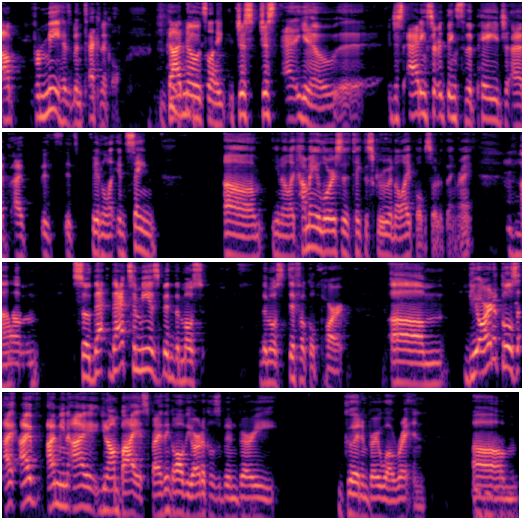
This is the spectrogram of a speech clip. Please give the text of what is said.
um, for me, has been technical. God knows, like just just uh, you know, uh, just adding certain things to the page. I've, I've it's it's been like insane. Um, you know, like how many lawyers does it take to screw in a light bulb, sort of thing, right? Mhm. Um, so that that to me has been the most the most difficult part. Um, the articles I, I've I mean I you know I'm biased, but I think all the articles have been very good and very well written. Mm-hmm. Um,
